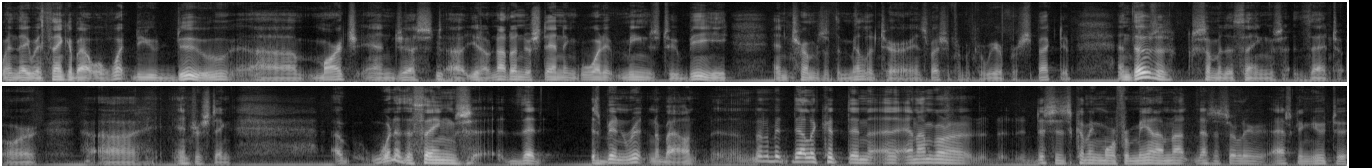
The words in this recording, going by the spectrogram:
when they would think about, well, what do you do, uh, march and just, uh, you know, not understanding what it means to be in terms of the military, especially from a career perspective. And those are some of the things that are uh, interesting. Uh, one of the things that has been written about, a little bit delicate, and, and I'm going to, this is coming more from me, and I'm not necessarily asking you to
